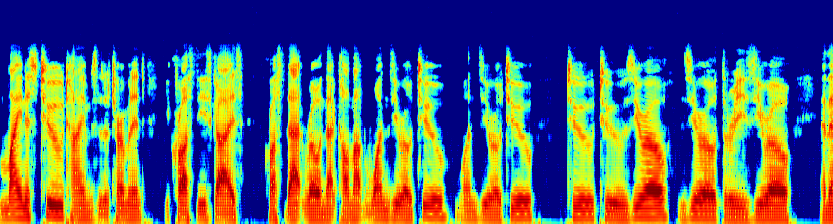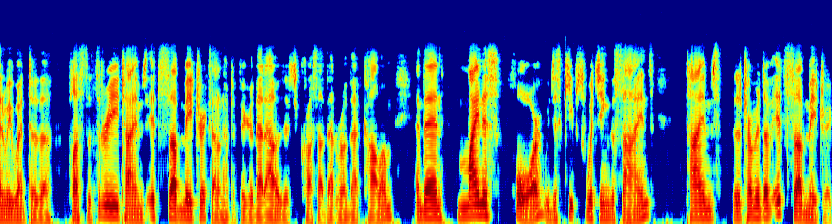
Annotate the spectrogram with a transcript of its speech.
minus 2 times the determinant. You cross these guys cross that row and that column out 1, 0, 2, 1, 0, 2, 2, 2, 0, 0, 3, 0. And then we went to the plus the 3 times its submatrix. I don't have to figure that out. Just cross out that row, that column. And then minus 4. We just keep switching the signs times the determinant of its submatrix.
